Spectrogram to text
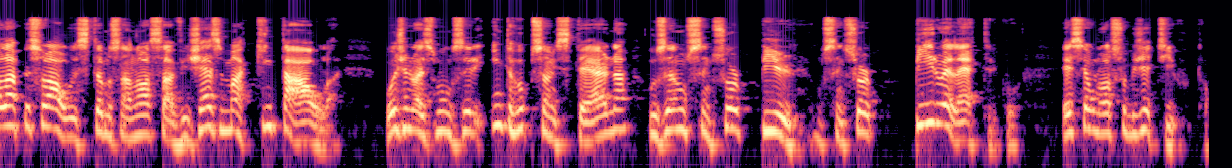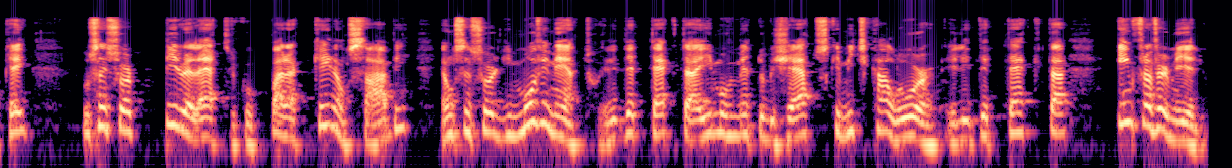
Olá pessoal, estamos na nossa 25ª aula. Hoje nós vamos ver interrupção externa usando um sensor PIR, um sensor piroelétrico. Esse é o nosso objetivo, tá ok? O sensor piroelétrico, para quem não sabe, é um sensor de movimento. Ele detecta aí movimento de objetos que emite calor, ele detecta infravermelho.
